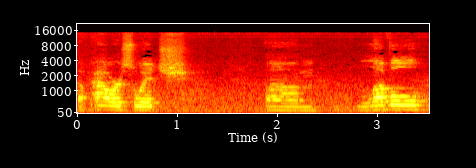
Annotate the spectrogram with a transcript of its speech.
A power switch, um, level.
